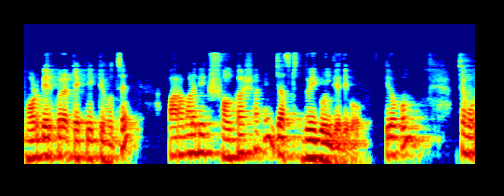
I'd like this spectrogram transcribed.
ভর বের করার টেকনিকটি হচ্ছে পারমাণবিক সংখ্যার সাথে জাস্ট দুই গুণ দিয়ে দিব। কীরকম যেমন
